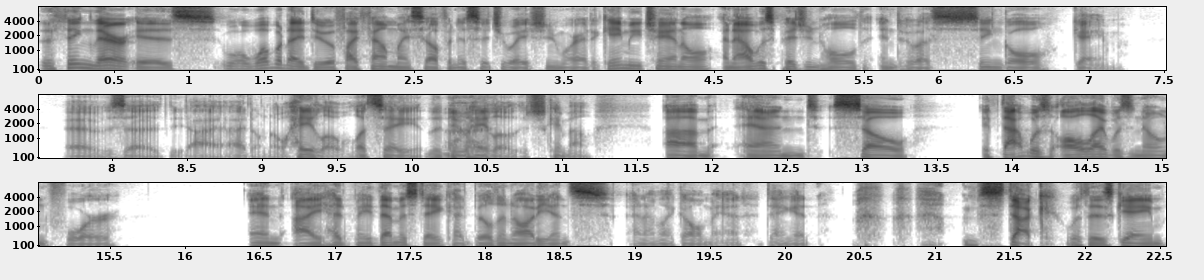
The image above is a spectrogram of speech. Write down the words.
the thing there is, well, what would I do if I found myself in a situation where I had a gaming channel and I was pigeonholed into a single game? Uh, it was, uh, I, I don't know, Halo. Let's say the new Uh-huh. Halo that just came out. Um, and so if that was all I was known for, and I had made that mistake, I'd build an audience, and I'm like, oh man, dang it. I'm stuck with this game.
